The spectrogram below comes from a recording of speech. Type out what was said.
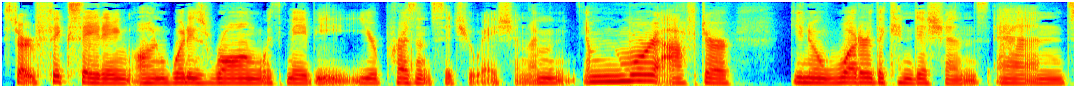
start fixating on what is wrong with maybe your present situation. I'm, I'm more after, you know, what are the conditions and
